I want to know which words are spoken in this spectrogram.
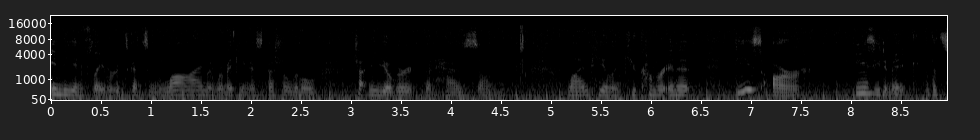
Indian flavor. It's got some lime, and we're making a special little chutney yogurt that has um, lime peel and cucumber in it. These are easy to make. That's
